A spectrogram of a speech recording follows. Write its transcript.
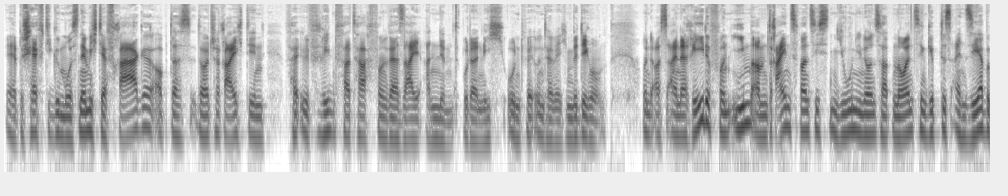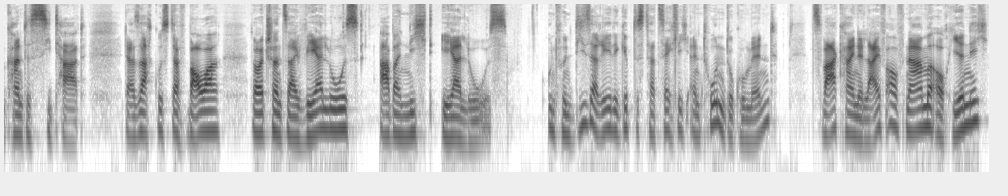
beschäftigen muss, nämlich der Frage, ob das Deutsche Reich den Friedensvertrag von Versailles annimmt oder nicht und unter welchen Bedingungen. Und aus einer Rede von ihm am 23. Juni 1919 gibt es ein sehr bekanntes Zitat. Da sagt Gustav Bauer, Deutschland sei wehrlos, aber nicht ehrlos. Und von dieser Rede gibt es tatsächlich ein Tondokument, zwar keine Liveaufnahme, auch hier nicht,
